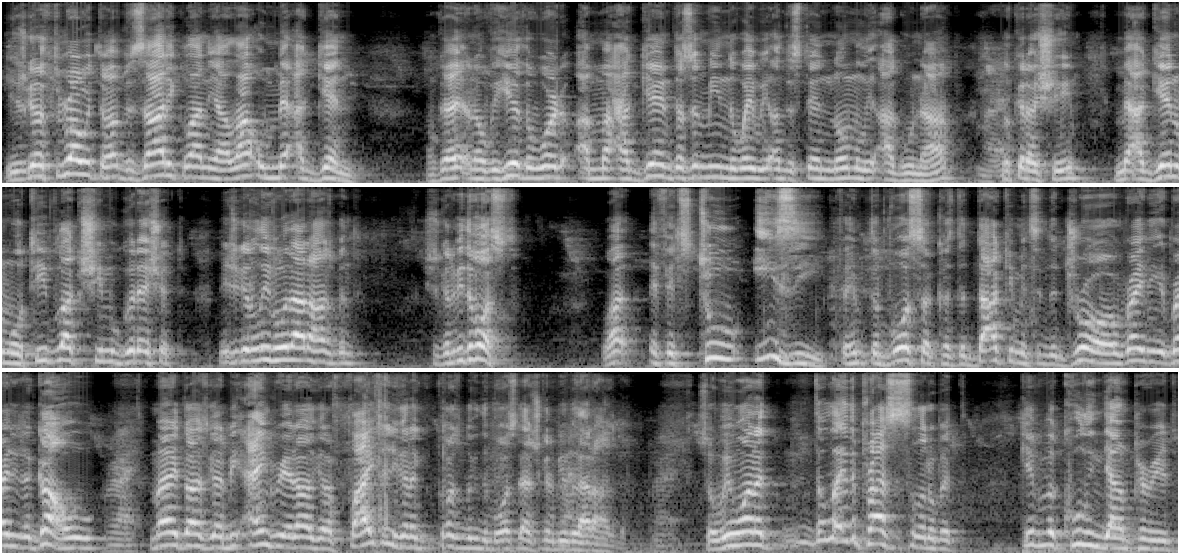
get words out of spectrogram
you're just going to throw it to her. V'zarik lani ala u'me'agen. Okay, and over here the word uh, again doesn't mean the way we understand normally aguna. Right. Look at Rashi. Me'agen motiv lak shimu gureshet. Means you're going to leave her without a husband. She's going to be divorced. What if it's too easy for him to divorce her because the documents in the drawer ready ready to go? Right. Marita is going to be angry at her, going to fight, and you're going to cause a divorce. She's going to be without a husband. Right. So we want to delay the process a little bit, give him a cooling down period.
